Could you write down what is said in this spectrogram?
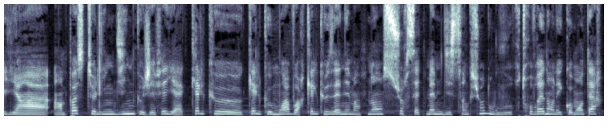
Il y a un post LinkedIn que j'ai fait il y a quelques, mois, voire quelques années maintenant, sur cette même distinction. Donc vous retrouverez dans les commentaires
